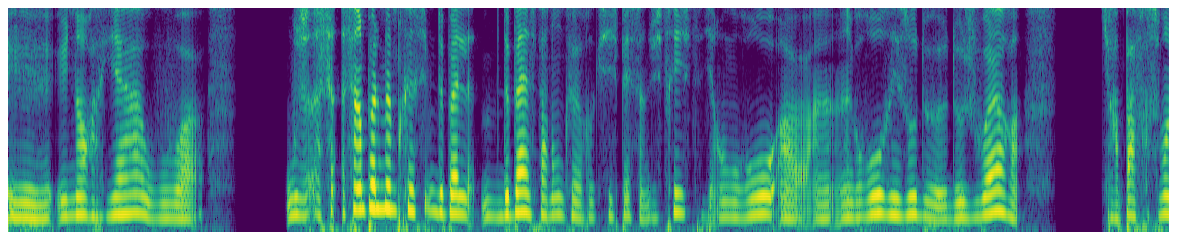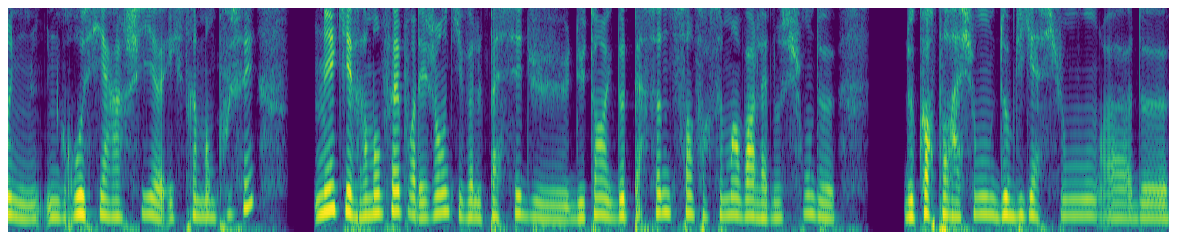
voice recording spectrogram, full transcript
euh, une Oria ou euh, c'est un peu le même principe de, base pardon, que Roxy Space Industries, c'est-à-dire en gros un, gros réseau de, joueurs qui n'aura pas forcément une, grosse hiérarchie extrêmement poussée, mais qui est vraiment fait pour les gens qui veulent passer du, temps avec d'autres personnes sans forcément avoir la notion de, corporation, d'obligation, euh, de,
